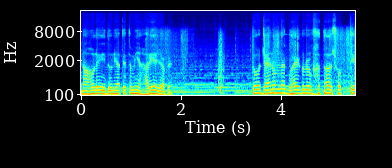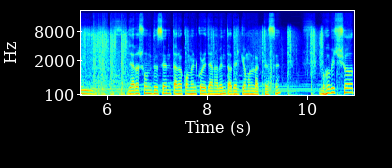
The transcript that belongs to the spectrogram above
না হলে এই দুনিয়াতে তুমি হারিয়ে যাবে। তো জয়নমনাক ভাইগুলোর কথা সত্যিই যারা শুনতেছেন, তারা কমেন্ট করে জানাবেন তাদের কেমন লাগতেছে। ভবিষ্যৎ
